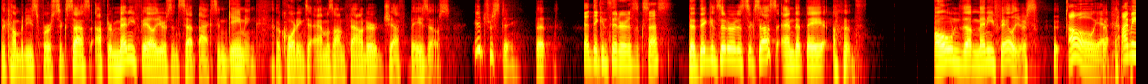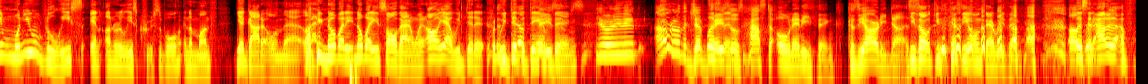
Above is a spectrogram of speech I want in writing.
the company's first success after many failures and setbacks in gaming, according to Amazon founder Jeff Bezos. Interesting that That they consider it a success. that they consider it a success and that they own the many failures. Oh yeah. I mean, when you release an unreleased Crucible in a month, you gotta own that. Like nobody, nobody saw that and went, "Oh yeah, we did it. But we did Jeff the damn Bezos. thing." You know what I mean? I don't know that Jeff Listen. Bezos has to own anything because he already does. He's because he owns everything. Uh, Listen, bring- out of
